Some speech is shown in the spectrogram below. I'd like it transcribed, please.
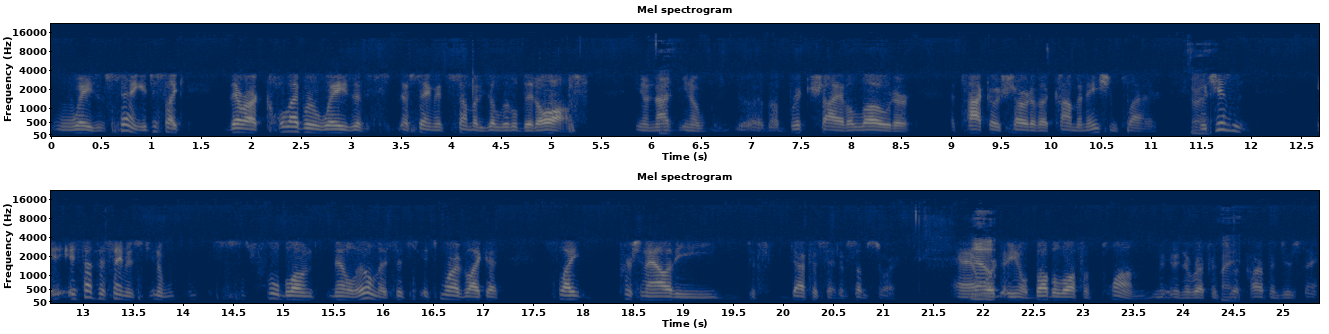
ways of saying it. Just like there are clever ways of, of saying that somebody's a little bit off. You know, not you know uh, a brick shy of a load or a taco short of a combination platter, Right. which isn't. It's not the same as you know full blown mental illness. It's it's more of like a slight personality def- deficit of some sort, and, Now- or you know bubble off a plum in a reference to a carpenter's thing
